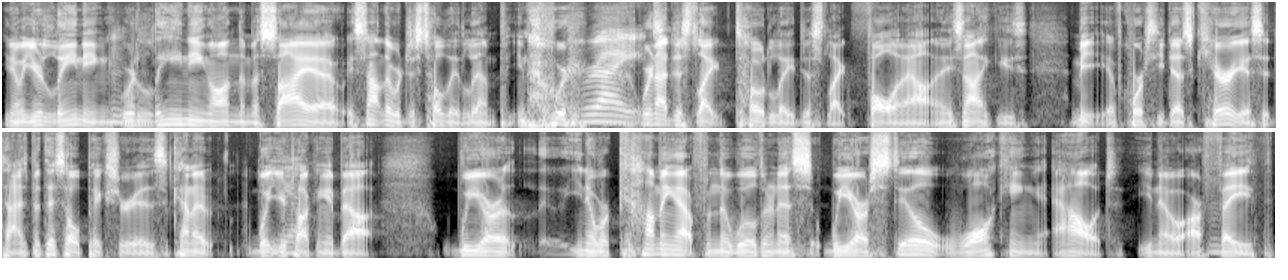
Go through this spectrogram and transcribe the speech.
You know, you're leaning. We're mm-hmm. leaning on the Messiah. It's not that we're just totally limp. You know, we're Right. We're not just like totally just like falling out. And it's not like he's. I mean, of course, he does carry us at times, but this whole picture is kind of what you're Yeah. talking about. We are, you know, we're coming out from the wilderness. We are still walking out, you know, our faith,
